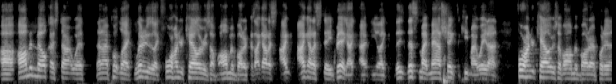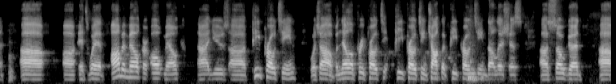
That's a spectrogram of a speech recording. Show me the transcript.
uh, almond milk. I start with. Then I put like literally like 400 calories of almond butter because I gotta I, I gotta stay big. I, I you know, like this, this is my mass shake to keep my weight on. 400 calories of almond butter I put in. Uh, uh, it's with almond milk or oat milk. I use uh, pea protein, which oh vanilla pre protein, pea protein, chocolate pea protein, delicious, uh, so good. Uh,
